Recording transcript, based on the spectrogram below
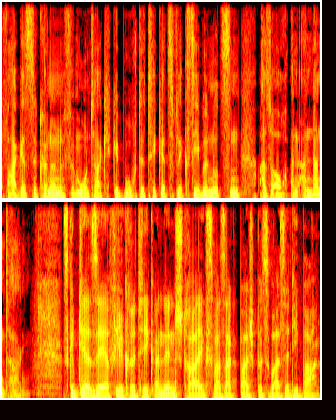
Fahrgäste können für Montag gebuchte Tickets flexibel nutzen, also auch an anderen Tagen. Es gibt ja sehr viel Kritik an den Streiks. Was sagt beispielsweise die Bahn?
